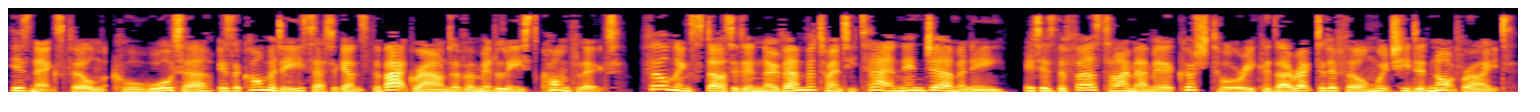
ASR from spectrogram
His next film, Cool Water, is a comedy set against the background of a Middle East conflict. Filming started in November 2010 in Germany. It is the first time Emir Kusturica directed a film which he did not write.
